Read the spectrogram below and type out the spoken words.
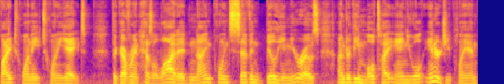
by 2028. The government has allotted 9.7 billion euros under the multi-annual energy plan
